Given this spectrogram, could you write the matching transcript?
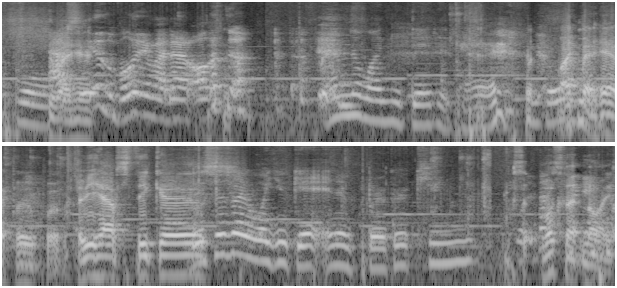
purple. My Ashley hair. is bullying my dad all the time. I'm the one who did his hair. Why my hair purple? We have stickers. This is like what you get in a Burger King. What's, that- what's that noise?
